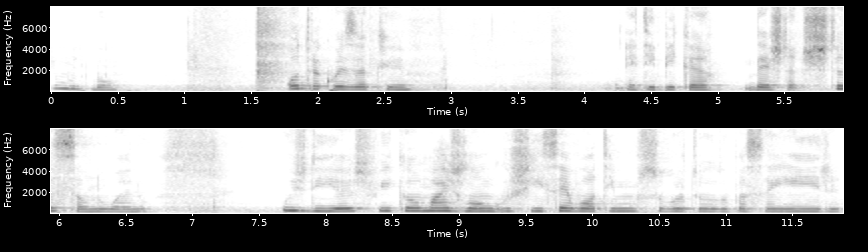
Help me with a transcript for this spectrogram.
é muito bom. Outra coisa que é típica desta estação do ano. Os dias ficam mais longos e isso é ótimo, sobretudo para sair.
